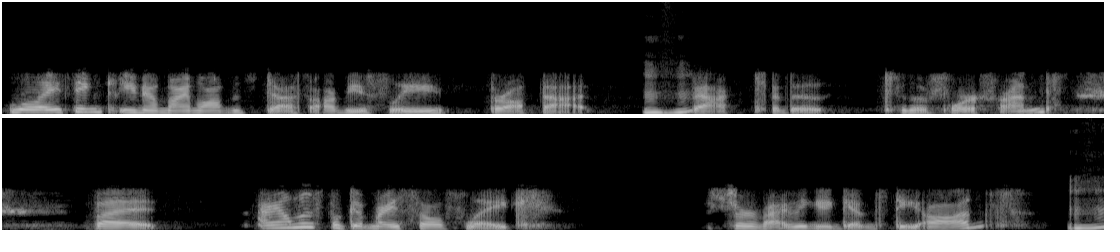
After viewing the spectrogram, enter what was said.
Well, I think, you know, my mom's death obviously brought that mm-hmm. back to the to the forefront. But I almost look at myself like surviving against the odds. Mm-hmm.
